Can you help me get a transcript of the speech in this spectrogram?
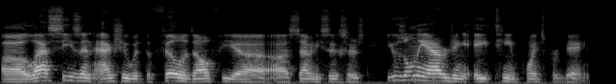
Uh, last season, actually, with the Philadelphia uh, 76ers, he was only averaging 18 points per game.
